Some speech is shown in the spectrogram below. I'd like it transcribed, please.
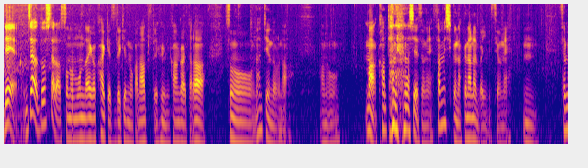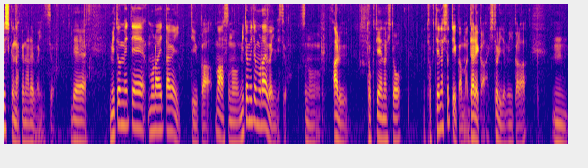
でじゃあどうしたらその問題が解決できるのかなっていうふうに考えたらその何て言うんだろうな。あのまあ簡単な話ですよね。寂しくなくなればいいんですよね。うん。寂しくなくなればいいんですよ。で認めてもらいたいっていうかまあその認めてもらえばいいんですよ。そのある特定の人特定の人っていうか、まあ、誰か一人でもいいから、うん、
